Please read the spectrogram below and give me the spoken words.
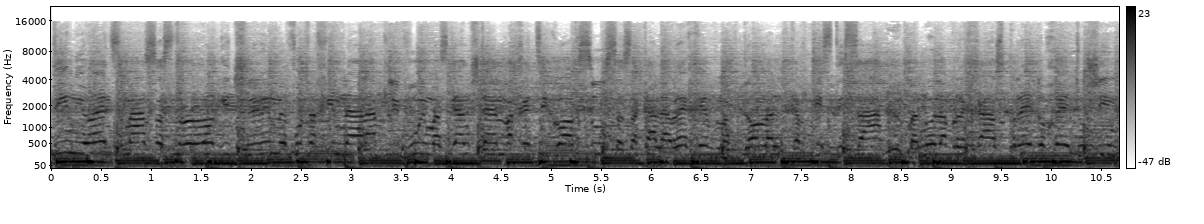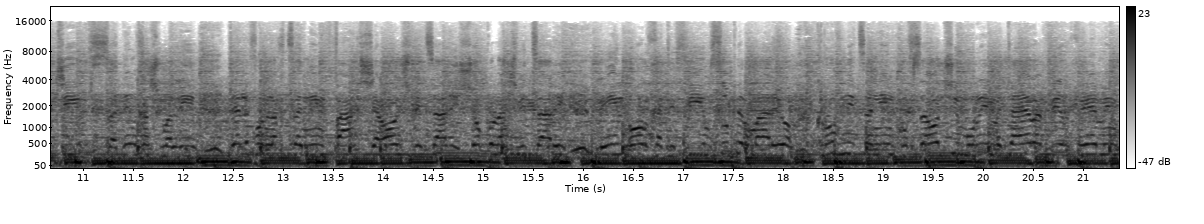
דין, יועץ מס, אסטרולוגית, שרירים מפותחים, נערת ליווי, מזגן שתיים וחצי כוח סוס, אזעקה לרכב, מקדונלד, כרטיס טיסה, מנוי לבריכה, ספרי דוחה יתושים, צ'יפס, סדין חשמלי, טלפון לחצנים, פאקס, שעון שוויצרי, שוקולד שוויצרי, מעיל עור, חטיפים, סופר מריו, כרוב ניצנים, קופסאות שימורים, מתאר אוויר, קרמים,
